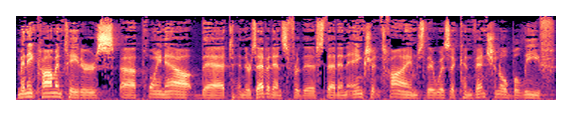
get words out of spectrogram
Many commentators uh, point out that, and there's evidence for this, that in ancient times there was a conventional belief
